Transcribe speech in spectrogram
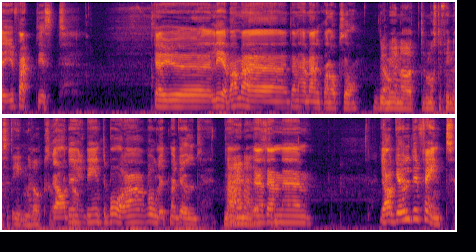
är ju faktiskt... Ska ju leva med den här människan också. Du Ja. menar att det måste finnas ett inre också? Ja, det, det är inte bara roligt med guld. Nej, nej, Den, den, eh, ja, guld är fint.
